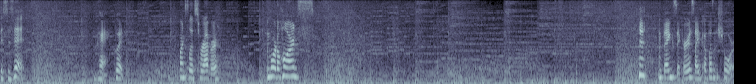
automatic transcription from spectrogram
This is it. Okay, good. Horns lives forever. Immortal Horns! Thanks, Icarus. I, wasn't sure.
